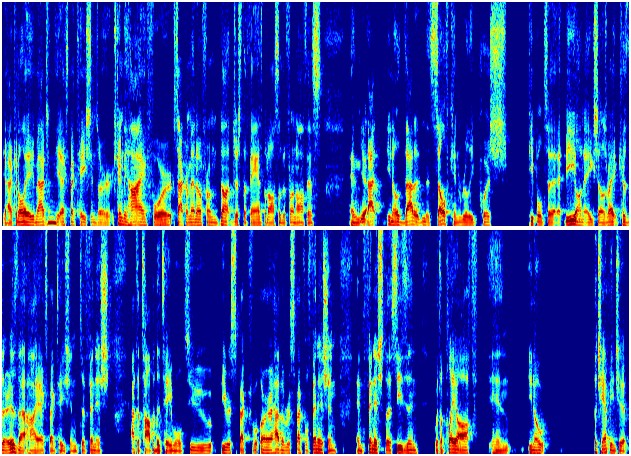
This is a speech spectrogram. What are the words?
Yeah, I can only imagine the expectations are extremely high for Sacramento from not just the fans but also the front office, and yeah. that you know that in itself can really push people to be on eggshells, right? Because there is that high expectation to finish at the top of the table, to be respectful or have a respectful finish and and finish the season with a playoff in you know the championship.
